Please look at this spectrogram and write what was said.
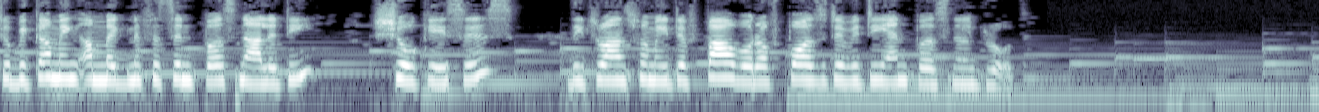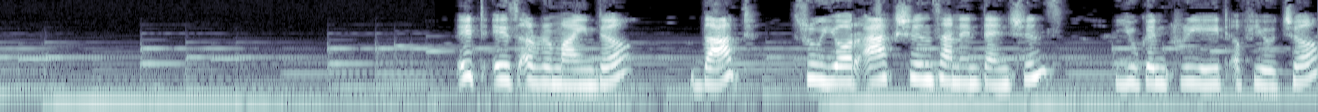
to becoming a magnificent personality showcases the transformative power of positivity and personal growth. It is a reminder that through your actions and intentions, you can create a future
